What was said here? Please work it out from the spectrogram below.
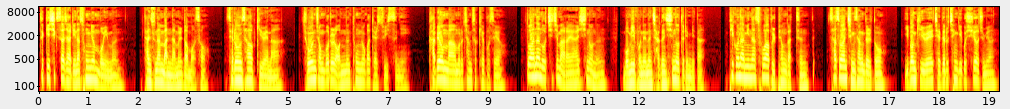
특히 식사 자리나 송년 모임은 단순한 만남을 넘어서 새로운 사업 기회나 좋은 정보를 얻는 통로가 될 수 있으니 가벼운 마음으로 참석해 보세요. 또 하나 놓치지 말아야 할 신호는 몸이 보내는 작은 신호들입니다. 피곤함이나 소화 불편 같은 사소한 증상들도 이번 기회에 제대로 챙기고 쉬어주면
